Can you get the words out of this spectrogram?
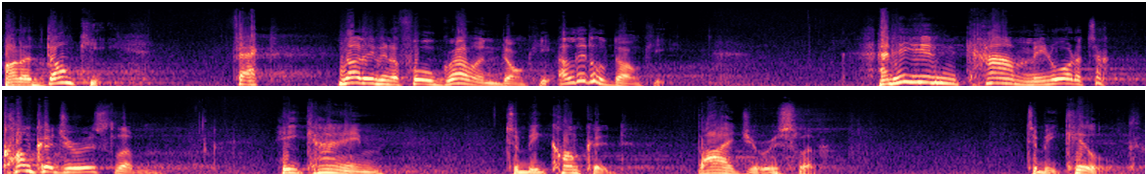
on a donkey. In fact, not even a full grown donkey, a little donkey. And he didn't come in order to conquer Jerusalem, he came to be conquered by Jerusalem, to be killed.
